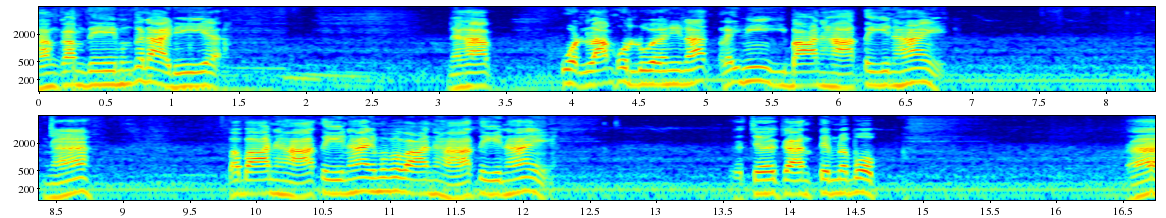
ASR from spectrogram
ทำกรรมดีมึงก็ได้ดีอะนะครับอวดล้ำอวดรวยอันนี้นักและนี่อีบานหาตีนให้ นะ ประบาลหาตีนให้มื่อประบาลหาตีนให้เดี๋ยวเจอการเต็มระบบนะ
